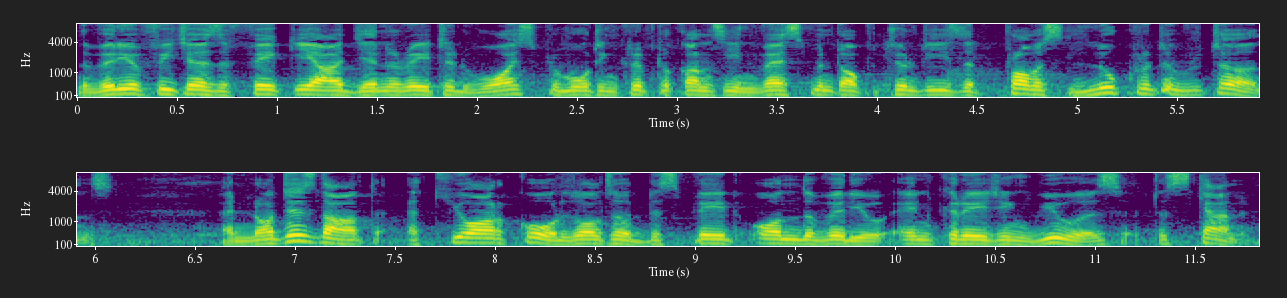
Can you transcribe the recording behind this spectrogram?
The video features a fake AI-generated voice promoting cryptocurrency investment opportunities that promise lucrative returns. And not just that, a QR code is also displayed on the video, encouraging viewers to scan it.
